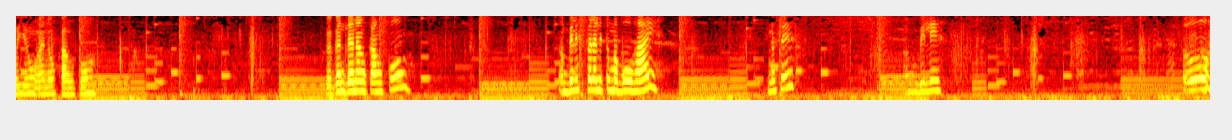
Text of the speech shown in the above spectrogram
Po yung ano, kangkong. Gaganda ng kangkong. Ang bilis pala nitong mabuhay. No sis? Ang bilis. Oo.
